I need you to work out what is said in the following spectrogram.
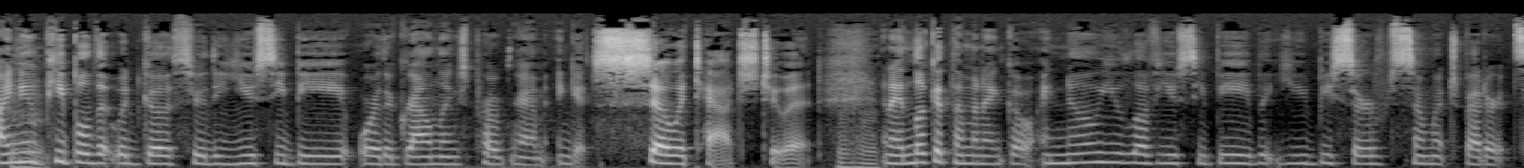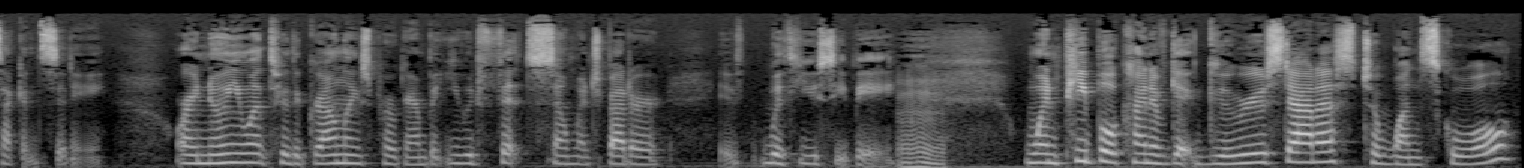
I knew mm-hmm. people that would go through the UCB or the Groundlings program and get so attached to it. Mm-hmm. And I look at them and I go, I know you love UCB, but you'd be served so much better at Second City. Or I know you went through the Groundlings program, but you would fit so much better if, with UCB. Mm-hmm. When people kind of get guru status to one school,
